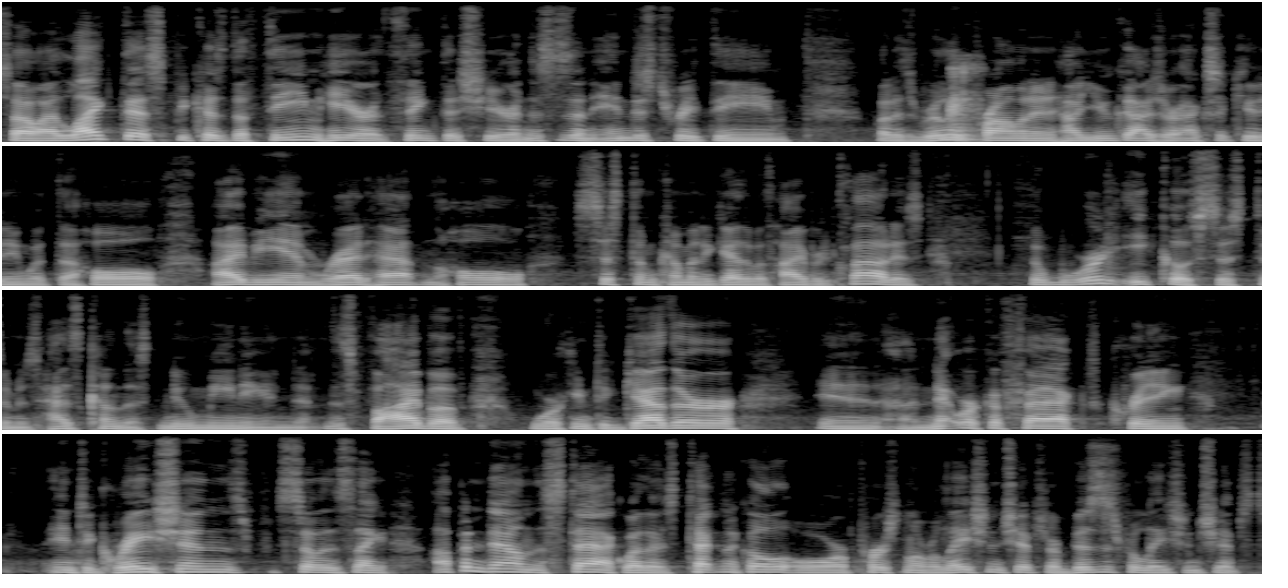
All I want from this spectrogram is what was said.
So I like this because the theme here at Think this year, and this is an industry theme, but it's really right. prominent how you guys are executing with the whole IBM, Red Hat, and the whole system coming together with hybrid cloud is the word ecosystem is, has kind of this new meaning and this vibe of working together in a network effect, creating integrations. So it's like up and down the stack, whether it's technical or personal relationships or business relationships,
